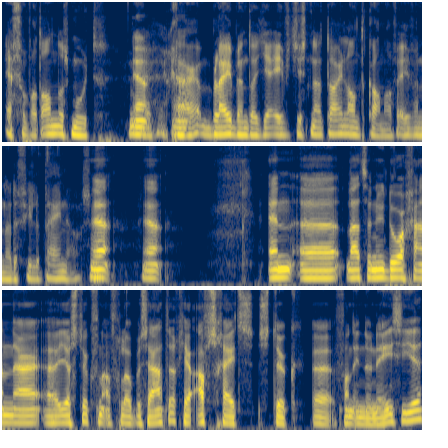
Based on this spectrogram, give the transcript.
even wat anders moet. ja, ja. blij bent dat je eventjes naar Thailand kan of even naar de Filipijnen. of zo. Ja, ja. En eh, laten we nu doorgaan naar eh, jouw stuk van afgelopen zaterdag. Jouw afscheidsstuk eh, van Indonesië.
